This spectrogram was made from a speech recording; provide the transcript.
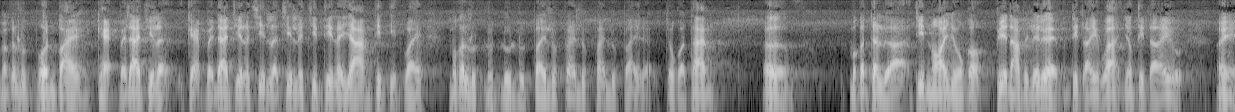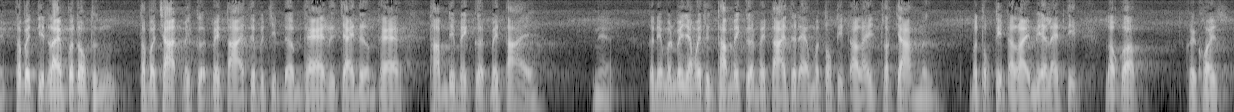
มันก็หลุดพ้นไป แกะไปได้ทีละแกะไปได้ทีละชิ้นละชิ้นละชิ้นทีละอย่างที่ติดไว้ มันก็หลุดหลุดหลุดหลุดไปหลุดไปหลุดไปหลุดไปจนกระทั่งเออ มันก็จะเหลือที่น้อยอยู่ก็พิจารณาไปเรื่อยๆมันติดอะไรอยู่วะยังติดอะไรอยู่เอ้ถ้าไปติดอะไรมันก็ต้องถึงธรรมชาติไม่เกิดไม่ตายที่เป็นจิตเดิมแท้หรือใจเดิมแท้ทำที่ไม่เกิดไม่ตาย เนี่ยตอนนี้มันไม่ยังไม่ถึงทำไม่เกิดไม่ตายแสดงมันต้องติดอะไรสักอย่างหนึ่งมันต้องติดอะไรมีอะไรติดเราก็ค่อยๆ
